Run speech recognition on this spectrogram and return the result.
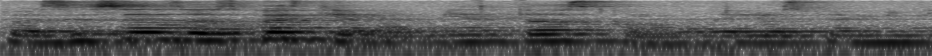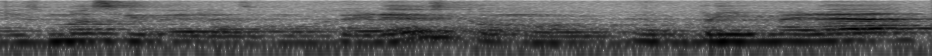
pues esos dos cuestionamientos como de los feminismos y de las mujeres, como en primera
